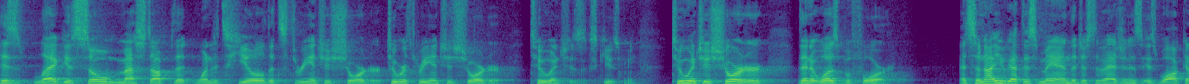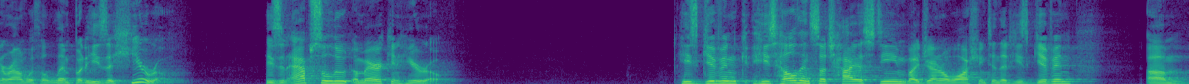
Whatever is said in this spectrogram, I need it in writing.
His leg is so messed up that when it's healed, it's three inches shorter, two or three inches shorter, two inches, excuse me, two inches shorter than it was before. And so now you've got this man that just imagine is, is walking around with a limp, but he's a hero. He's an absolute American hero. He's given he's held in such high esteem by General Washington that he's given um,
